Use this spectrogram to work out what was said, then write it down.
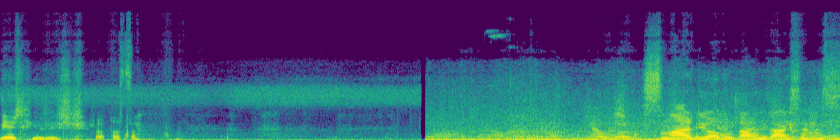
bir yürüyüş rotası. Sınar diyor buradan giderseniz.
